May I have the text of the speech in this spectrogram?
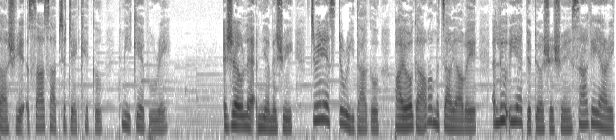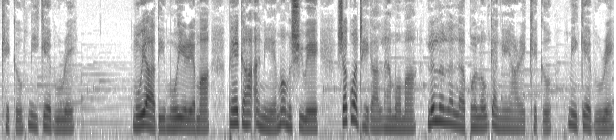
သာရှိရဲ့အစားအစာဖြစ်တဲ့ခေတ်ကိုမှီခဲ့ဘူးတယ်အရုပ်လက်အမျက်မရှိကျွေးတဲ့စတူရီသားကိုဘာယောကမှမကြောက်ရပဲအလူအရက်ပျော်ပျော်ရွှင်ရွှင်စားခဲ့ရတဲ့ခေတ်ကိုမှီခဲ့ဘူးတယ်မိုးရသည်မိုးရေထဲမှာဘဲကားအန်ရမှမရှိပဲရက်ွက်ထဲကလမ်းပေါ်မှာလွတ်လွတ်လပ်လပ်ဘောလုံးကန်ခဲ့ရတဲ့ခေတ်ကိုမှီခဲ့ဘူးတယ်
